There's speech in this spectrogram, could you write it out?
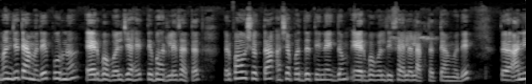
म्हणजे त्यामध्ये पूर्ण एअर बबल जे आहेत ते भरले जातात. तर पाहू शकता अशा पद्धतीने एकदम एअर बबल दिसायला लागतात त्यामध्ये. तर आणि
